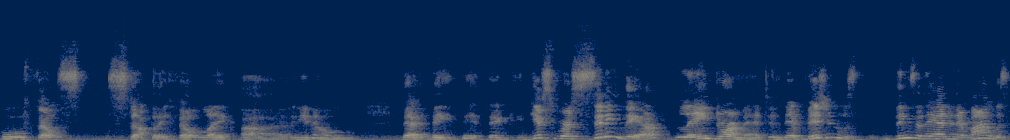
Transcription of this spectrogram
who felt stuck. They felt like, uh, you know, that they, they, their gifts were sitting there, laying dormant, and their vision was things that they had in their mind was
